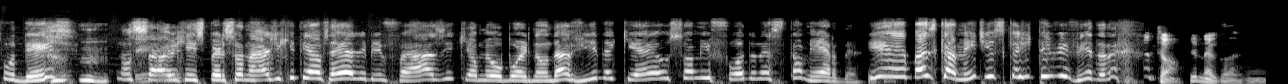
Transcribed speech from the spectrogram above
Fudense, não sabe que é esse personagem que tem a célebre frase, que é o meu bordão da vida, que é eu só me fodo nesta merda. E é basicamente isso que a gente tem vivido, né? Então, que negócio, né?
